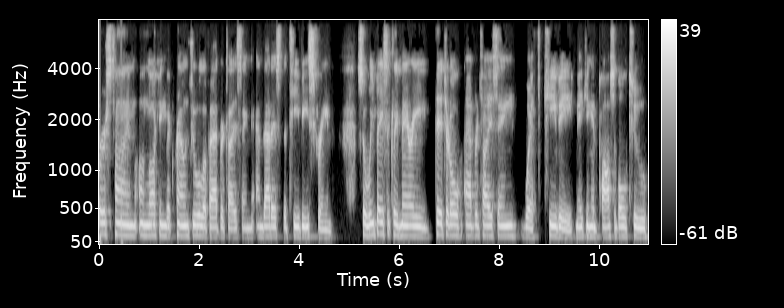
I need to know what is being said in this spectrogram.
first time unlocking the crown jewel of advertising, and that is the TV screen. So we basically marry digital advertising with TV, making it possible to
